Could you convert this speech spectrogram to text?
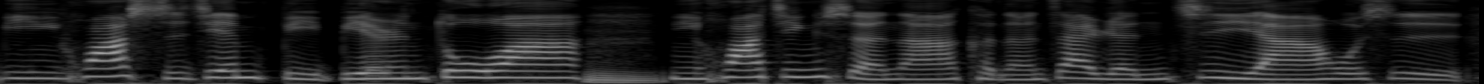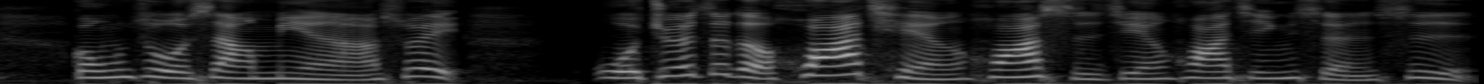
你花时间比别人多啊，嗯你花精神啊，可能在人际啊，或是工作上面啊，所以我觉得这个花钱、花时间、花精神是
